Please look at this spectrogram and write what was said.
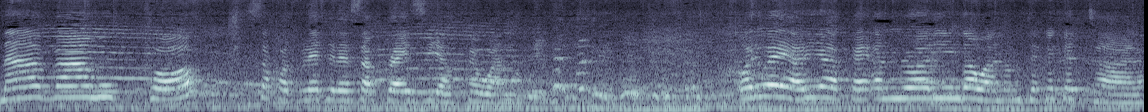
n'avaamuko soko tuleetere surprise yaffe wano. Waliwo eyali yakanrolinga wano mutekeko ettaala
